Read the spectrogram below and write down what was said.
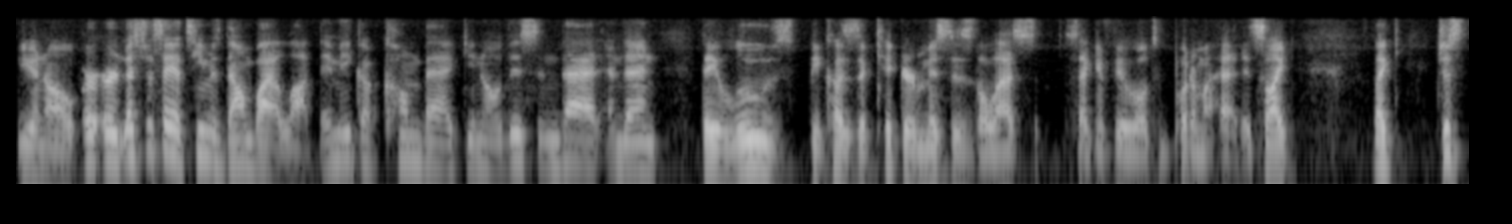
you know, or, or let's just say a team is down by a lot. They make a comeback, you know, this and that, and then they lose because the kicker misses the last second field goal to put them ahead. It's like like just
